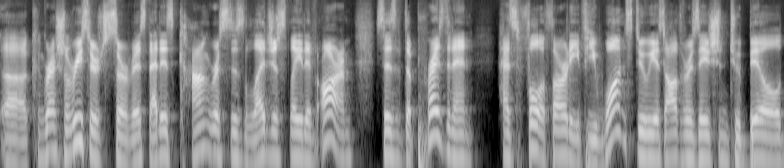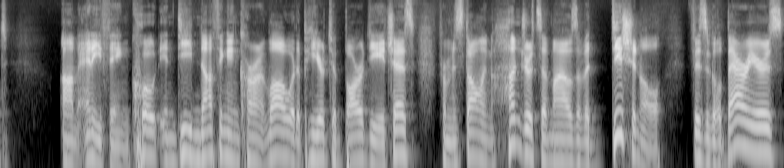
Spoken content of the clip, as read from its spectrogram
uh, Congressional Research Service, that is Congress's legislative arm, says that the president has full authority if he wants to. He has authorization to build um, anything. Quote, indeed, nothing in current law would appear to bar DHS from installing hundreds of miles of additional physical barriers.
